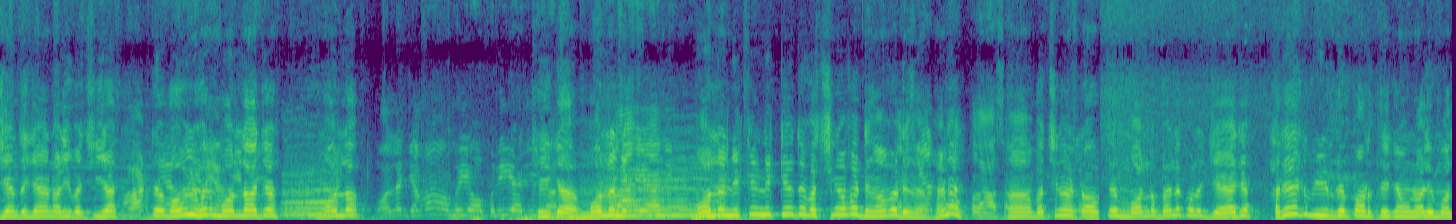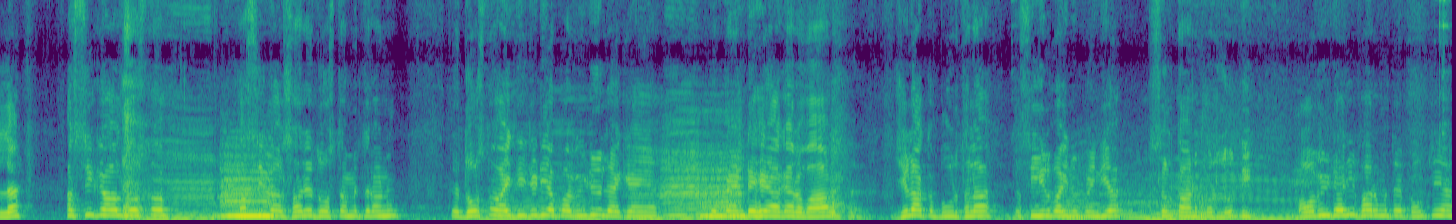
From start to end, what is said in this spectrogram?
ਜਿੰਦ ਜਾਨ ਵਾਲੀ ਬੱਚੀ ਆ। ਤੇ ਬਹੁ ਵੀ ਫਿਰ ਮੁੱਲ ਅੱਜ ਮੁੱਲ ਮੁੱਲ ਜਮਾ ਉਹੀ ਆਫਰ ਹੀ ਆ ਜੀ ਠੀਕ ਆ ਮੁੱਲ ਨਿੱਕ- ਮੁੱਲ ਨਿੱਕੇ ਨਿੱਕੇ ਤੇ ਬੱਚੀਆਂ ਵੱਡੀਆਂ ਵੱਡੀਆਂ ਹੈਨਾ? ਕਲਾਸ ਹਾਂ ਬੱਚੀਆਂ ਟੌਪ ਤੇ ਮੁੱਲ ਬਿਲਕੁਲ ਜਾਇਜ਼ ਹਰੇਕ ਵੀਰ ਦੇ ਪੜ ਤੇ ਜਾਉਣ ਵਾਲੇ ਮੁੱਲ ਆ। ਸਤਿ ਸ਼੍ਰੀ ਅਕਾਲ ਦੋਸਤੋ। ਸਤਿ ਸ਼੍ਰੀ ਅਕਾਲ ਸਾਰੇ ਦੋਸਤਾਂ ਮਿੱਤਰਾਂ ਨੂੰ। ਤੇ ਦੋਸਤੋ ਅੱਜ ਦੀ ਜਿਹੜੀ ਆਪਾਂ ਵੀਡੀਓ ਲੈ ਕੇ ਆਏ ਆ ਤੇ ਪਿੰਡ ਇਹ ਆ ਗਿਆ ਰਵਾਲ ਜ਼ਿਲ੍ਹਾ ਕਪੂਰਥਲਾ ਤਹਿਸੀਲ ਬਾਈ ਨੂੰ ਪੈਂਦੀ ਆ Sultanpur Lodhi. Bobby dairy farm ਤੇ ਪਹੁੰਚੇ ਆ।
